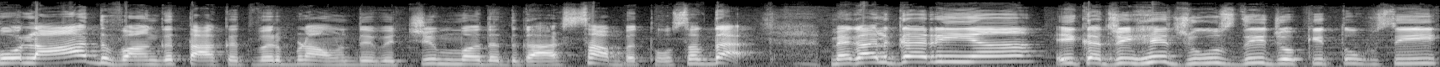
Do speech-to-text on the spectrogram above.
ਫੌਲਾਦ ਵਾਂਗ ਤਾਕਤਵਰ ਬਣਾਉਣ ਦੇ ਵਿੱਚ ਮਦਦਗਾਰ ਸਾਬਤ ਹੋ ਸਕਦਾ ਹੈ। ਮੈਂ ਗੱਲ ਕਰ ਰਹੀ ਹਾਂ ਇੱਕ ਅਜਿਹੇ ਜੂਸ ਦੀ ਜੋ ਕਿ ਤੁਸੀਂ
